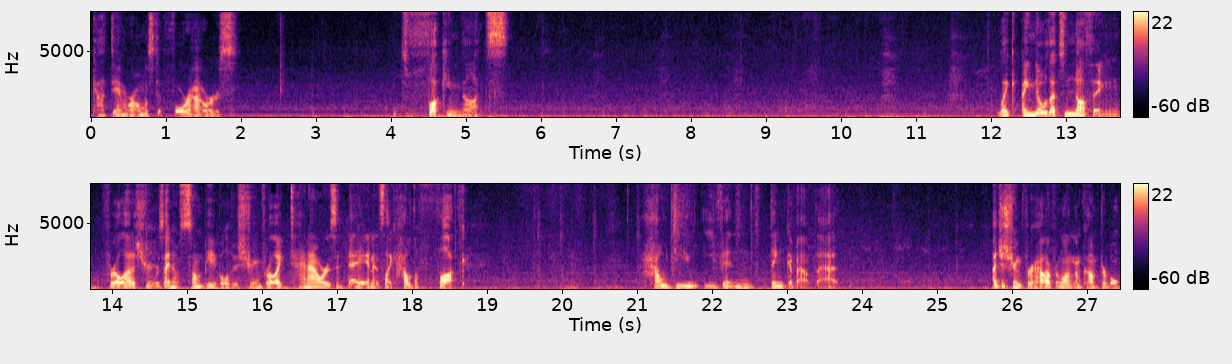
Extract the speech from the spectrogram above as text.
God damn, we're almost at four hours. It's fucking nuts. Like, I know that's nothing for a lot of streamers. I know some people who stream for like 10 hours a day, and it's like, how the fuck? How do you even think about that? I just stream for however long I'm comfortable.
